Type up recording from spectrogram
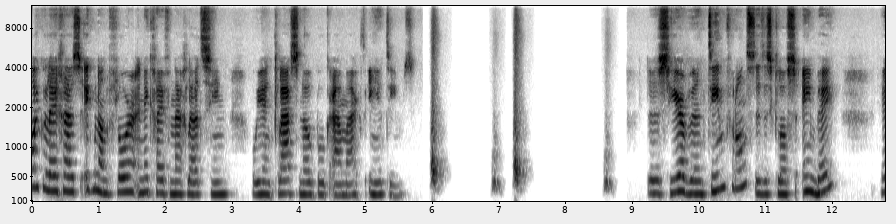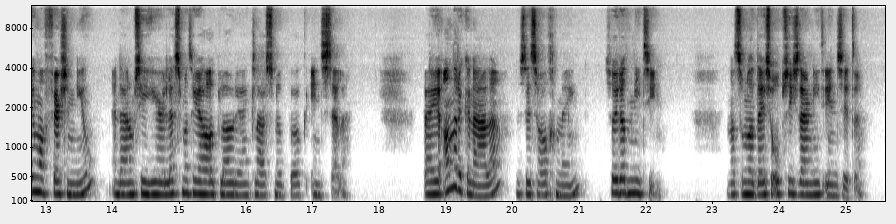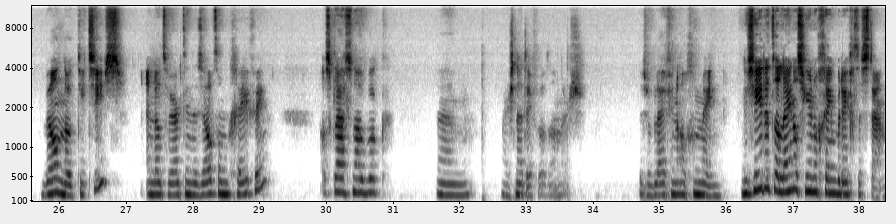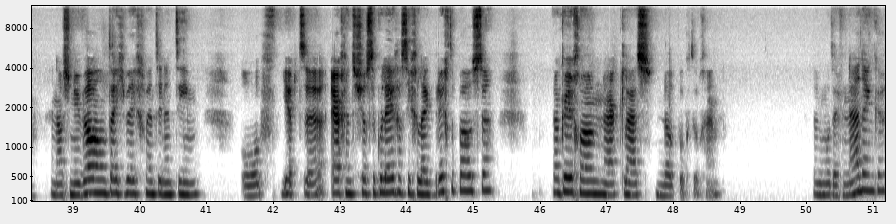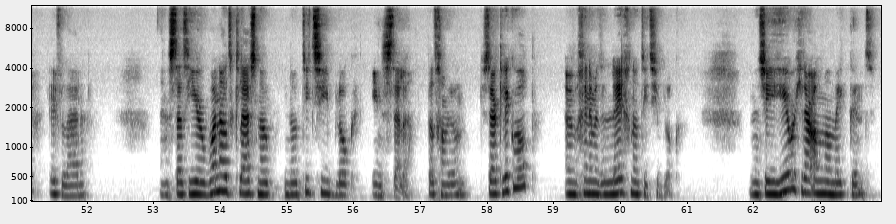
Hoi collega's, ik ben Anne Floor en ik ga je vandaag laten zien hoe je een Klaas notebook aanmaakt in je Teams. Dus hier hebben we een team voor ons, dit is klas 1b, helemaal vers en nieuw. En daarom zie je hier lesmateriaal uploaden en Klaas notebook instellen. Bij je andere kanalen, dus dit is algemeen, zul je dat niet zien. En dat is omdat deze opties daar niet in zitten. Wel notities, en dat werkt in dezelfde omgeving als Klaas Notebook. Um, maar is net even wat anders. Dus we blijven in algemeen. Nu zie je dit alleen als hier nog geen berichten staan. En als je nu wel al een tijdje bezig bent in een team, of je hebt uh, erg enthousiaste collega's die gelijk berichten posten, dan kun je gewoon naar Klaas Notebook toe gaan. Dan moet even nadenken, even laden. En dan staat hier OneNote Class notitieblok instellen. Dat gaan we doen. Dus daar klikken we op. We beginnen met een leeg notitieblok. Dan zie je hier wat je daar allemaal mee kunt.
